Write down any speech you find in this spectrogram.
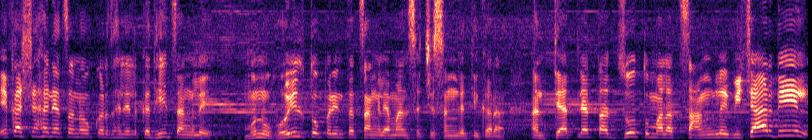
एका शहाण्याचा नोकर झालेलं कधीही चांगले म्हणून होईल तोपर्यंत चांगल्या माणसाची संगती करा. आणि त्यातल्या त्यात जो तुम्हाला चांगले विचार देईल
